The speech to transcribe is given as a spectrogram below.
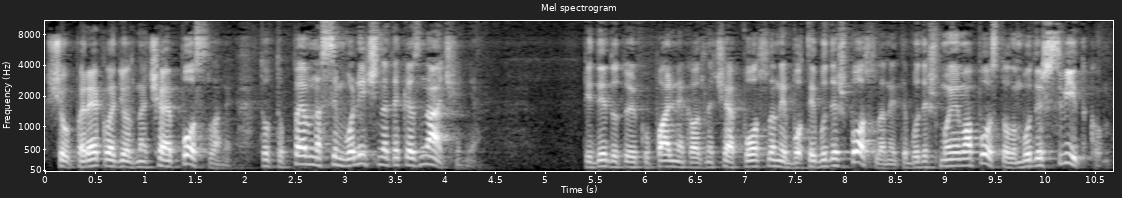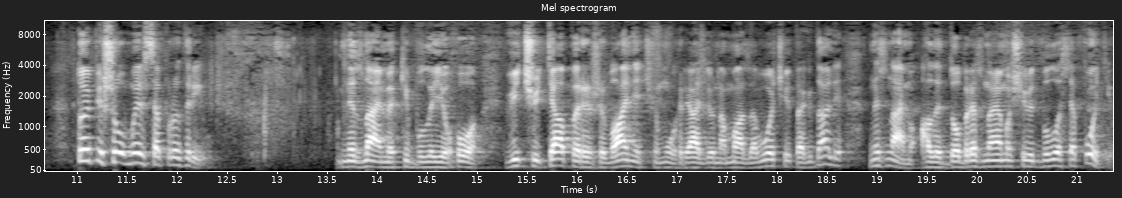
що в перекладі означає послане, тобто певне символічне таке значення. Піди до тої купальника означає посланий, бо ти будеш посланий, ти будеш моїм апостолом, будеш свідком. Той пішов, мився, продрів. Не знаємо, які були його відчуття, переживання, чому грязю намазав очі і так далі. Не знаємо, але добре знаємо, що відбулося потім.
